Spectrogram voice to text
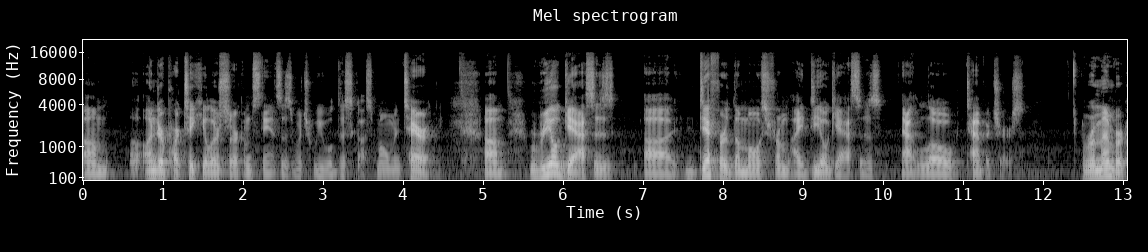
um, under particular circumstances, which we will discuss momentarily. Um, real gases uh, differ the most from ideal gases at low temperatures. Remember,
